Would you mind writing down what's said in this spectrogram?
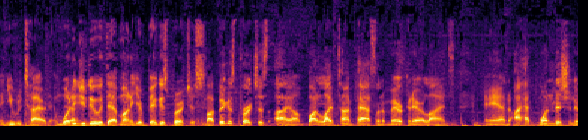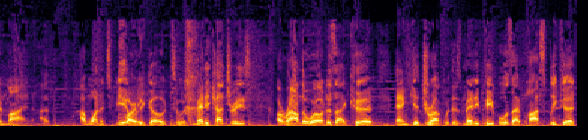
And you retired. And what Yeah. did you do with that money? Your biggest purchase? My biggest purchase, I um, bought a lifetime pass on American Airlines, and I had one mission in mind. I, I wanted to be able to go to as many countries around the world as I could and get drunk with as many people as I possibly could.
